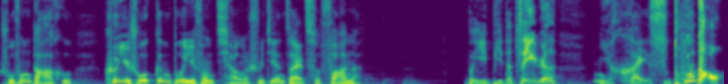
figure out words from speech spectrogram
楚风大喝，可以说跟对方抢时间，再次发难。卑鄙的贼人，你害死同道！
